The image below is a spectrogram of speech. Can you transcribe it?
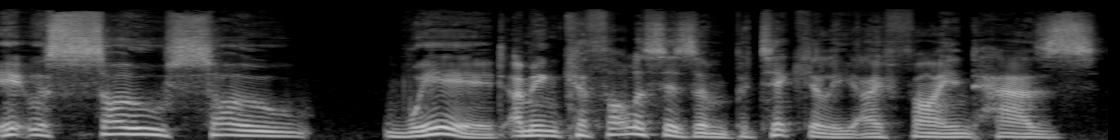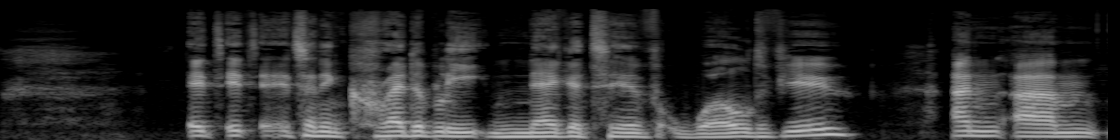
it was so so weird. I mean, Catholicism particularly, I find has it, it it's an incredibly negative worldview. And um,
